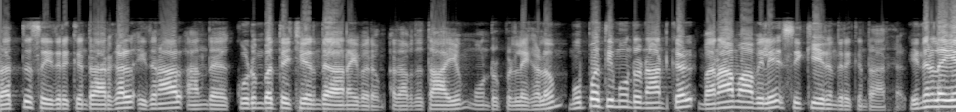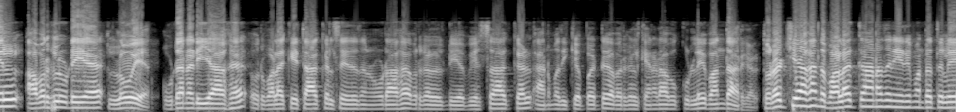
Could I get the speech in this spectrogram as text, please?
ரத்து செய்திருக்கின்றார்கள். இதனால் அந்த குடும்பத்தைச் சேர்ந்த அனைவரும் அதாவது தாயும் மூன்று பிள்ளைகளும் முப்பத்தி மூன்று நாட்கள் பனாமாவிலே சிக்கியிருந்திருக்கின்றார்கள். இந்த நிலையில் அவர்களுடைய லோயர் உடனடியாக ஒரு வழக்கை தாக்கல் செய்ததனூடாக அவர்களுடைய விசாக்கள் அனுமதிக்கப்பட்டு அவர்கள் கனடாவுக்குள்ளே வந்தார்கள். தொடர்ச்சியாக அந்த வழக்கானது நீதிமன்றத்திலே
